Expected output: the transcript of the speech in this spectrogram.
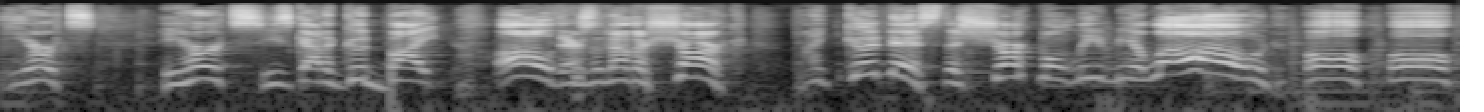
he hurts. He hurts. He's got a good bite. Oh, there's another shark. My goodness, the shark won't leave me alone. Oh, oh,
